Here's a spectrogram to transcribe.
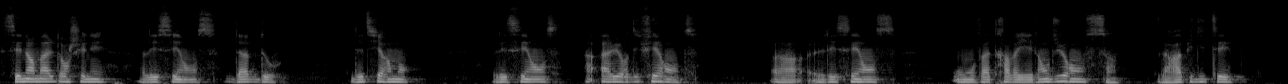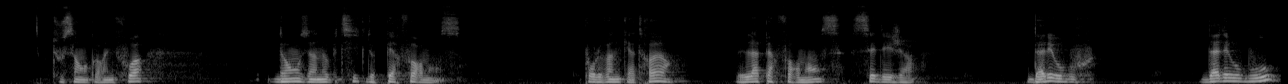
c'est normal d'enchaîner les séances d'abdos, d'étirement, les séances à allure différente, euh, les séances où on va travailler l'endurance, la rapidité, tout ça, encore une fois, dans un optique de performance. Pour le 24 heures, la performance, c'est déjà d'aller au bout. D'aller au bout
